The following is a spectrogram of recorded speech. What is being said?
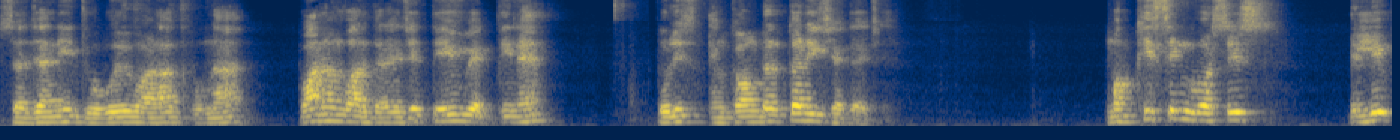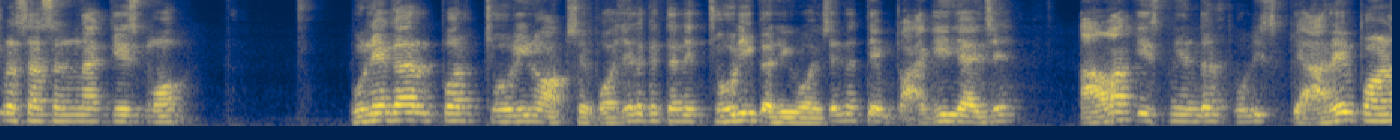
સજાની જોગવાઈ વાળા ગુના વારંવાર કરે છે, તેવી વ્યક્તિને પોલીસ એન્કાઉન્ટર કરી શકે છે. મક્ખીસિંહ વર્સિસ દિલ્હી પ્રશાસનના કેસમાં ગુનેગાર પર ચોરીનો આક્ષેપ હોય છે, એટલે કે તેને ચોરી કરી હોય છે અને તે ભાગી જાય છે. આવા કેસની અંદર પોલીસ ક્યારે પણ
